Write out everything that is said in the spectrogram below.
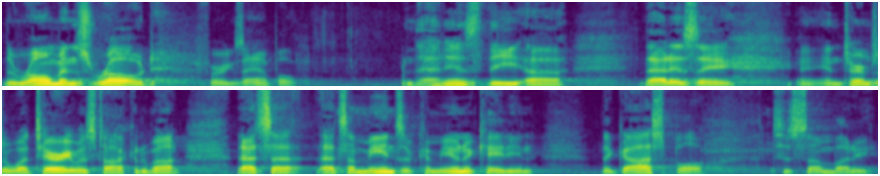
the Romans Road, for example. That is the uh, that is a in terms of what Terry was talking about. That's a that's a means of communicating the gospel to somebody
